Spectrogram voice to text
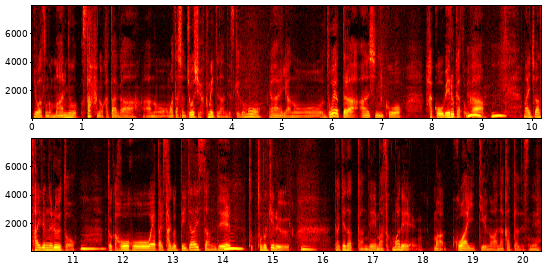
要はその周りのスタッフの方があの私の上司含めてなんですけどもやはりあのどうやったら安心にこう運べるかとか、うんまあ、一番最善のルートうん。とか方法をやっぱり探っていただいてたんで、うん。と届けるうん。だけだったんで、まあ、そこまで、まあ、怖いっていうのはなかったですね。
